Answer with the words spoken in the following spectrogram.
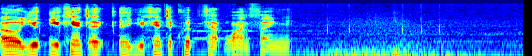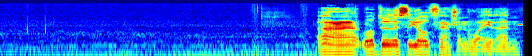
Oh, you you can't uh, you can't equip that one thing. Alright, we'll do this the old-fashioned way then.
